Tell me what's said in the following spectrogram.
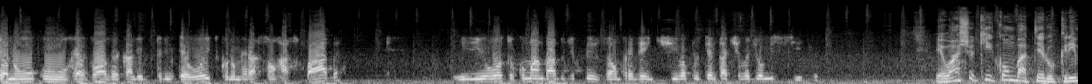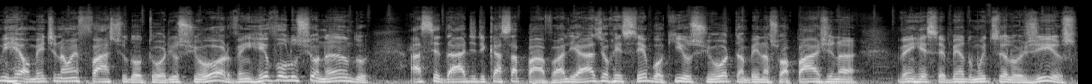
sendo um, um revólver calibre 38 com numeração raspada e outro com mandado de prisão preventiva por tentativa de homicídio. Eu acho que combater o crime realmente não é fácil, doutor. E o senhor vem revolucionando a cidade de Caçapava. Aliás, eu recebo aqui o senhor também na sua página, vem recebendo muitos elogios.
